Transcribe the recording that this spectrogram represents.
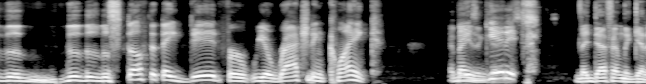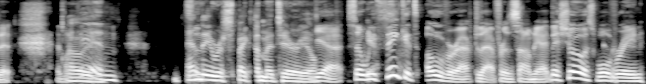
the the the the stuff that they did for your Ratchet and Clank. Amazing. They get games. it. They definitely get it. And Oh, yeah. then so- And they respect the material. Yeah. So we Yeah. think it's over after that for Insomniac. They show us Wolverine.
